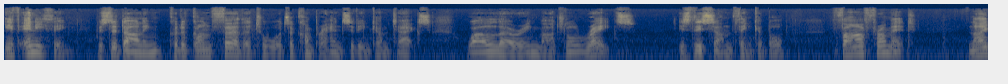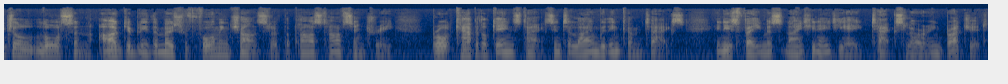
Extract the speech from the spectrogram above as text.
If anything, Mr. Darling could have gone further towards a comprehensive income tax while lowering marginal rates. Is this unthinkable? Far from it. Nigel Lawson, arguably the most reforming Chancellor of the past half century, brought capital gains tax into line with income tax in his famous 1988 tax lowering budget.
